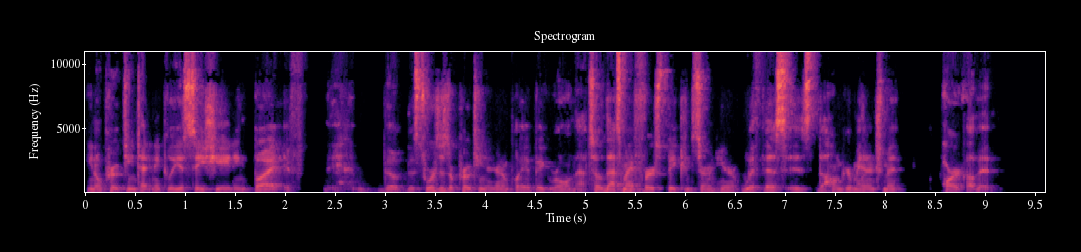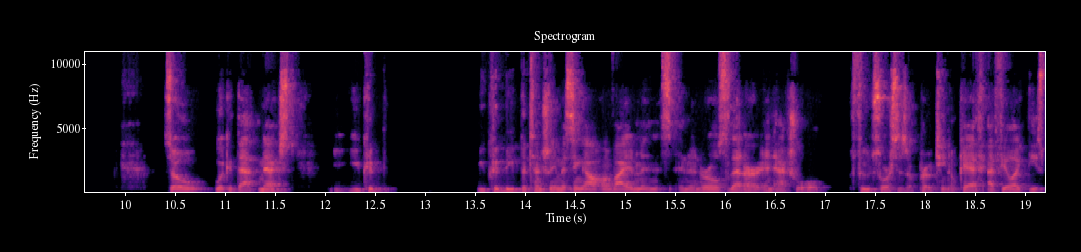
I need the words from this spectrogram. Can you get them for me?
you know, protein technically is satiating, but if the, the sources of protein are going to play a big role in that. So that's my first big concern here with this is the hunger management part of it. So look at that. Next, you could you could be potentially missing out on vitamins and minerals that are in actual food sources of protein. Okay, I, I feel like these,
